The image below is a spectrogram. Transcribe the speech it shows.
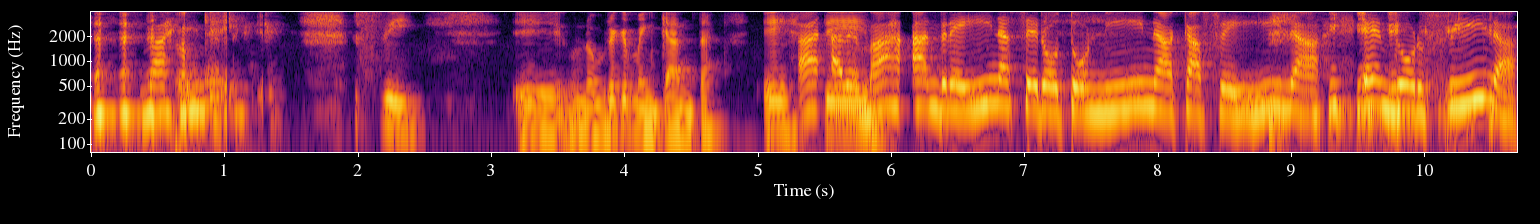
Imagínate. Sí, eh, un nombre que me encanta. Este, además, andreína, serotonina, cafeína, endorfina.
